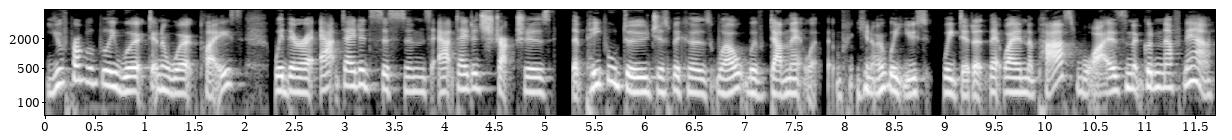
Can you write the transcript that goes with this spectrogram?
you've probably worked in a workplace where there are outdated systems, outdated structures that people do just because, well, we've done that. You know, we used we did it that way in the past. Why isn't it good enough now?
